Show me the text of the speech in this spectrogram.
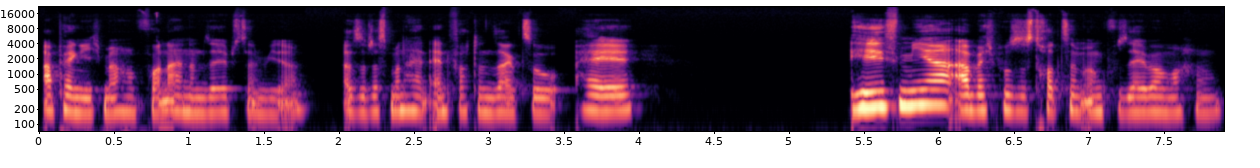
abhängig machen von einem selbst dann wieder. Also, dass man halt einfach dann sagt so, hey, hilf mir, aber ich muss es trotzdem irgendwo selber machen.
